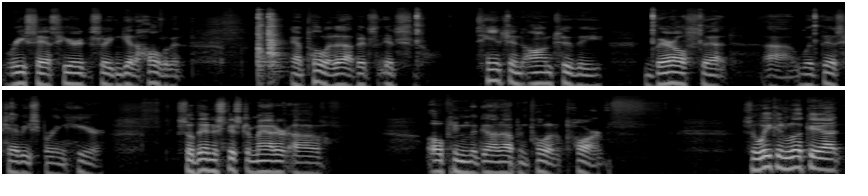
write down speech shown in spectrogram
recess here so you can get a hold of it and pull it up. It's, it's tensioned onto the barrel set uh, with this heavy spring here. So then it's just a matter of opening the gun up and pull it apart. So we can look at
